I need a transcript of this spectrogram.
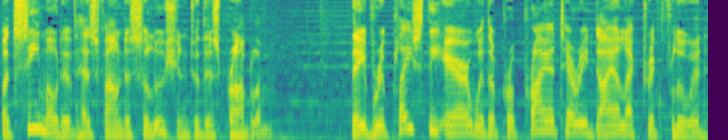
But C-Motive has found a solution to this problem. They've replaced the air with a proprietary dielectric fluid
